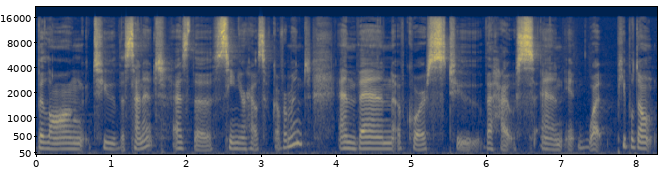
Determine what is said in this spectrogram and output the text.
belong to the Senate as the senior house of government, and then, of course, to the House. And it, what people don't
